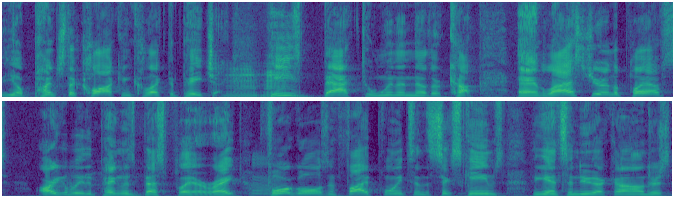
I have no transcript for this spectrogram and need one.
you know punch the clock and collect a paycheck. Mm-hmm. He's back to win another cup. And last year in the playoffs, arguably the Penguins' best player, right? Hmm. Four goals and five points in the six games against the New York Islanders.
